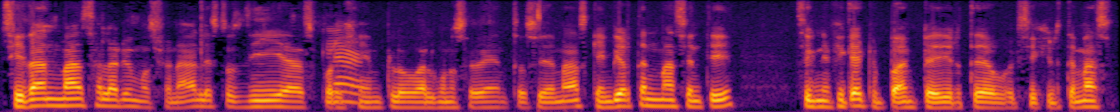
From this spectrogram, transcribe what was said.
si dan más salario emocional estos días, por ejemplo, algunos eventos y demás, que invierten más en ti, significa que pueden pedirte o exigirte más,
